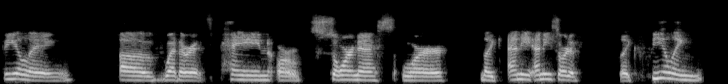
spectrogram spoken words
feeling of whether it's pain or soreness or like any any sort of like feeling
